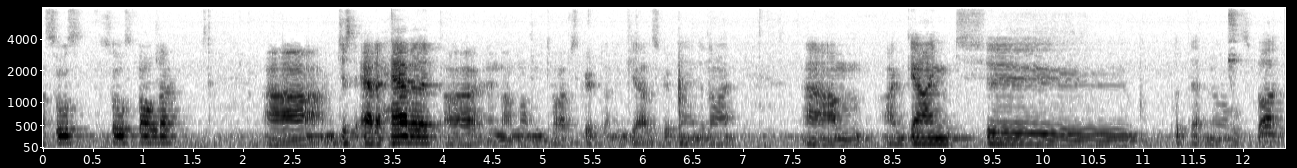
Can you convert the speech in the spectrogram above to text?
a source source folder. Uh, just out of habit, uh, and I'm on TypeScript, I'm in JavaScript land tonight. Um, I'm going to put that in the wrong spot.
